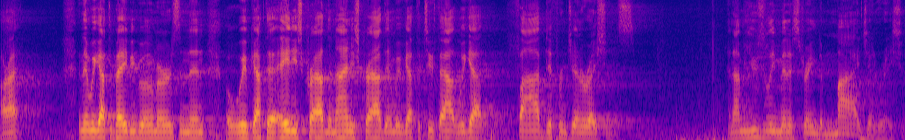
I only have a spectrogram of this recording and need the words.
All right? And then we got the baby boomers, and then we've got the 80s crowd, the 90s crowd, then we've got the 2000. We got five different generations. And I'm usually ministering to my generation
